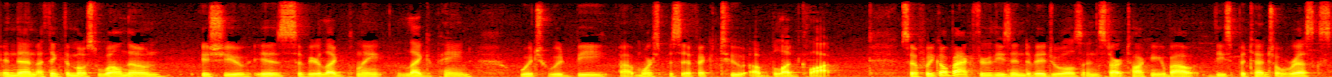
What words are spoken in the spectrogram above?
And then I think the most well known issue is severe leg, pain, leg pain, which would be uh, more specific to a blood clot. So, if we go back through these individuals and start talking about these potential risks,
